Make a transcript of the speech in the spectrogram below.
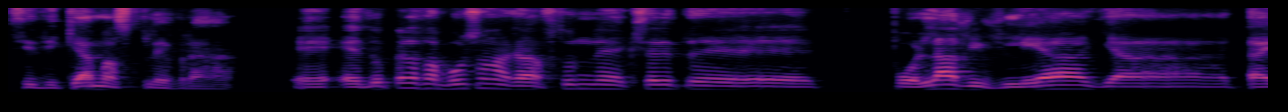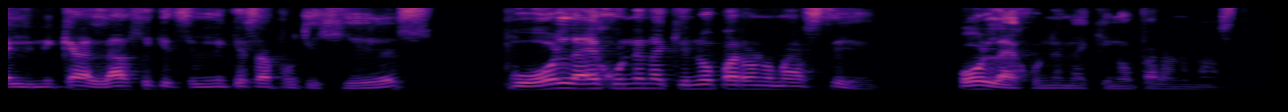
στη δικιά μας πλευρά, ε, εδώ πέρα θα μπορούσαν να γραφτούν, ξέρετε, πολλά βιβλία για τα ελληνικά λάθη και τις ελληνικές αποτυχίες, που όλα έχουν ένα κοινό παρανομαστή. Όλα έχουν ένα κοινό παρανομαστή.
